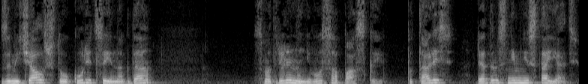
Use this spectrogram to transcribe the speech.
замечал, что курицы иногда смотрели на него с опаской, пытались рядом с ним не стоять.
